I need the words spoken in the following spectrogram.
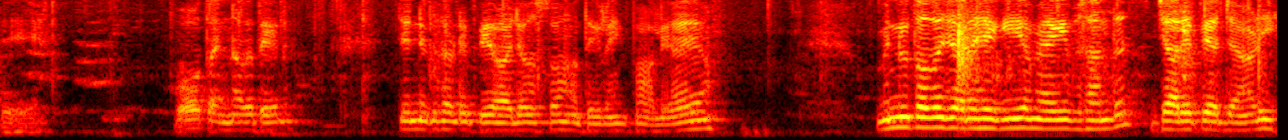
ਤੇ ਬਹੁਤ ਇੰਨਾ ਕੁ ਤੇਲ। ਜਿੰਨੇ ਕੁ ਸਾਡੇ ਪਿਆਜ਼ ਆ ਉਸ ਹਿਸਾਬ ਤੇਲ ਅਸੀਂ ਪਾ ਲਿਆ ਆ। ਮੈਨੂੰ ਤਾਂ ਉਹਦਾ ਜ਼ਿਆਦਾ ਹੈਗੀ ਆ ਮੈਗੀ ਪਸੰਦ, ਜ਼ਿਆਦਾ ਪਿਆਜ਼ਾਂ ਵਾਲੀ।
